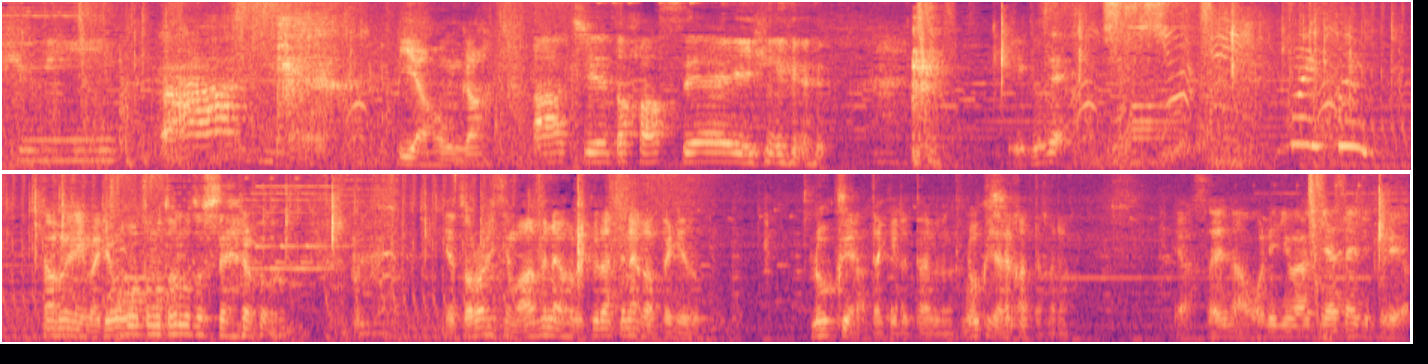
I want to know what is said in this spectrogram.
ヒュイー。ンあイヤホンが。ーアクシデント発生。行くぜ。危ね今両方とも取ろうとしたやろ。いや取られても危ないほど食らってなかったけど。6やったけど多分。6じゃなかったから。いやそういうのは俺に分け与えてくれよ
